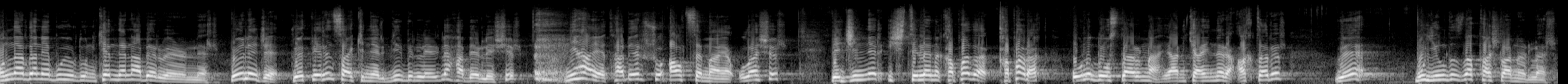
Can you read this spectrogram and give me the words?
Onlar da ne buyurduğunu kendilerine haber verirler. Böylece göklerin sakinleri birbirleriyle haberleşir. Nihayet haber şu alt semaya ulaşır ve cinler iştilerini kaparak onu dostlarına yani kahinlere aktarır ve bu yıldızla taşlanırlar.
